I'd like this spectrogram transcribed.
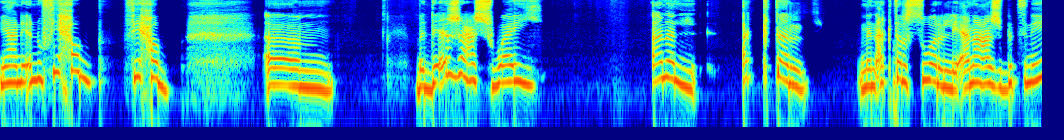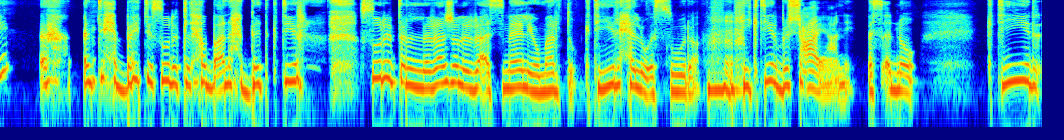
يعني إنه في حب في حب. بدي أرجع شوي. أنا أكثر من أكثر الصور اللي أنا عجبتني. انت حبيتي صورة الحب أنا حبيت كتير صورة الرجل الرأسمالي ومرته. كتير حلوة الصورة. هي كتير بشعة يعني. بس إنه كتير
